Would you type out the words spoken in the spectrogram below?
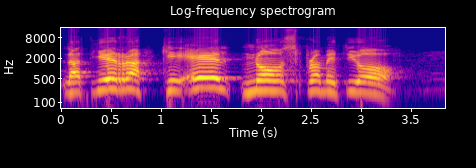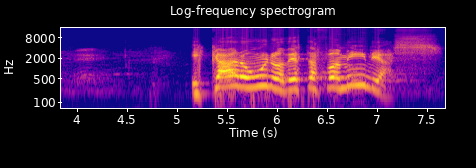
la tierra que Él nos prometió. Y cada una de estas familias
